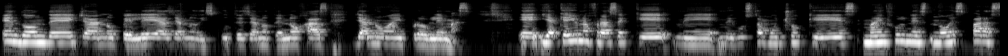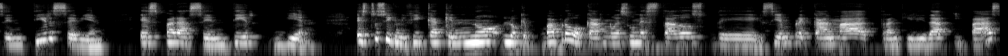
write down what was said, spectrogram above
en donde ya no peleas, ya no discutes, ya no te enojas, ya no hay problemas. Eh, y aquí hay una frase que me, me gusta mucho que es, mindfulness no es para sentirse bien, es para sentir bien. Esto significa que no, lo que va a provocar no es un estado de siempre calma, tranquilidad y paz,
